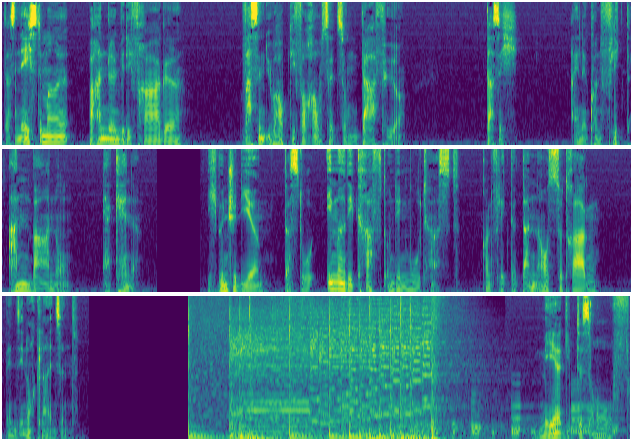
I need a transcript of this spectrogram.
Das nächste Mal behandeln wir die Frage, was sind überhaupt die Voraussetzungen dafür, dass ich eine Konfliktanbahnung erkenne. Ich wünsche dir, dass du immer die Kraft und den Mut hast, Konflikte dann auszutragen, wenn sie noch klein sind. Mehr gibt es auf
